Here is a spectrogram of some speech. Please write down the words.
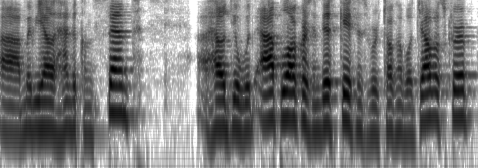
uh, maybe how to handle consent, uh, how to deal with app blockers in this case, since we're talking about JavaScript,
